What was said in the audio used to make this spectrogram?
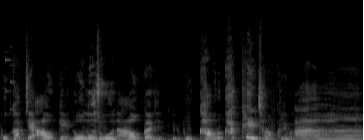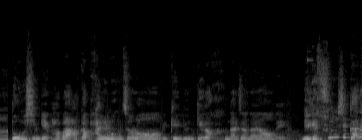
복합제 9개, 너무 좋은 9가지 복합으로 칵테일처럼 크림을. 아. 너무 신기해. 봐봐. 아까 발몽처럼 이렇게 윤기가 확 나잖아요. 네. 이게 순식간에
